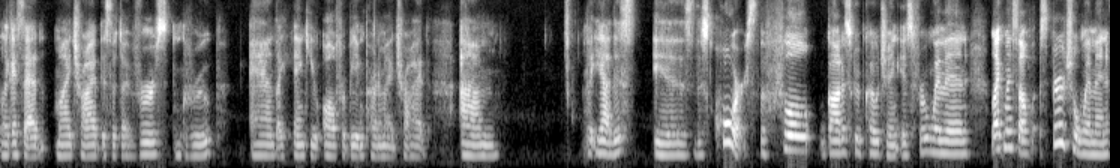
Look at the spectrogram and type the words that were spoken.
Like I said, my tribe is a diverse group, and I thank you all for being part of my tribe. Um, but yeah, this is this course, the full goddess group coaching is for women like myself, spiritual women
